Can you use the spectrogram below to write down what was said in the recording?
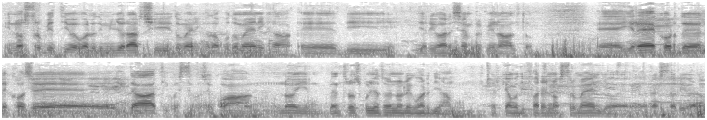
il nostro obiettivo è quello di migliorarci domenica dopo domenica e di, di arrivare sempre più in alto. Eh, I record, le cose, i dati, queste cose qua, noi dentro lo spogliatoio non le guardiamo, cerchiamo di fare il nostro meglio e il resto arriverà.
